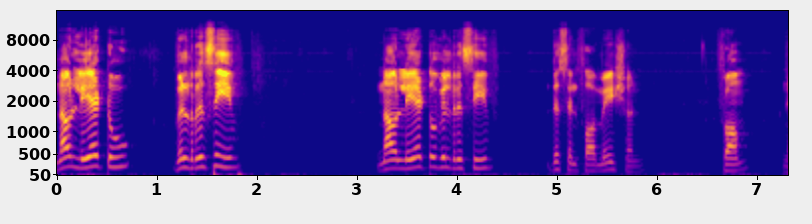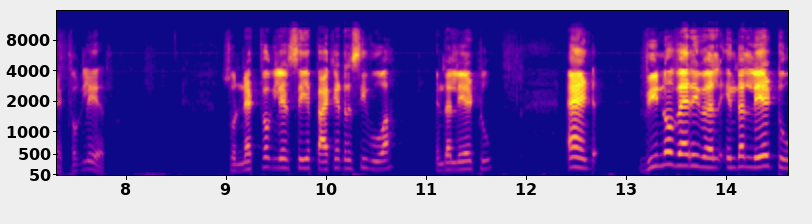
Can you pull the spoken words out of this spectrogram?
now layer two will receive now layer two will receive this information from network layer so network layer से यह पैकेट रिसीव हुआ in the layer two and we know very well in the layer two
